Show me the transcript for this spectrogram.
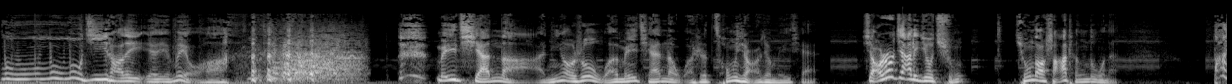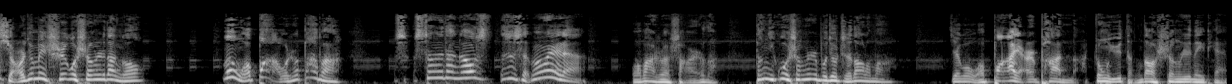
木木木木鸡啥的也也没有哈，没钱呐！你要说我没钱呢，我是从小就没钱，小时候家里就穷，穷到啥程度呢？打小就没吃过生日蛋糕。问我爸，我说爸爸，生生日蛋糕是是什么味儿的？我爸说傻儿子，等你过生日不就知道了吗？”结果我八眼盼呐，终于等到生日那天，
